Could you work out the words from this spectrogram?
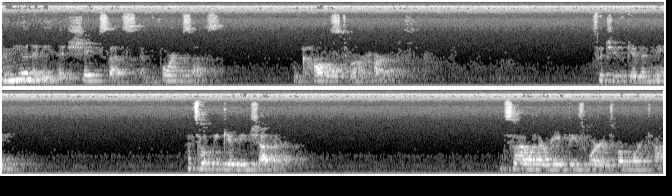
community that shapes us and forms us and calls to our hearts. That's what you've given me. That's what we give each other. And so I want to read these words one more time.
